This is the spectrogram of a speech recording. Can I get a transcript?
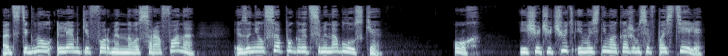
отстегнул лямки форменного сарафана и занялся пуговицами на блузке. Ох, еще чуть-чуть, и мы с ним окажемся в постели.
